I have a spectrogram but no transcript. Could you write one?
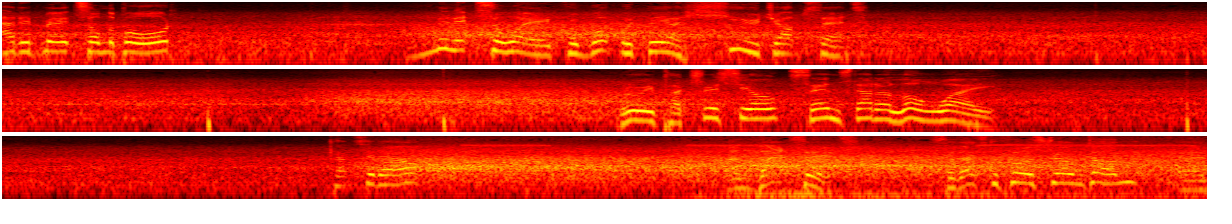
Added minutes on the board. Minutes away from what would be a huge upset. Rui Patricio sends that a long way. Cuts it out. And that's it. So that's the first round done, and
